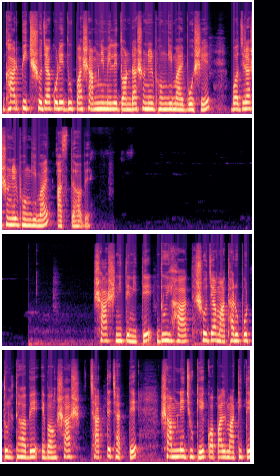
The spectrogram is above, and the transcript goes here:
ঘাড় পিঠ সোজা করে দুপা সামনে মেলে দণ্ডাসনের ভঙ্গিমায় বসে বজ্রাসনের ভঙ্গিমায় আসতে হবে। শ্বাস নিতে নিতে দুই হাত সোজা মাথার উপর তুলতে হবে এবং শ্বাস ছাড়তে ছাড়তে সামনে ঝুঁকে কপাল মাটিতে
